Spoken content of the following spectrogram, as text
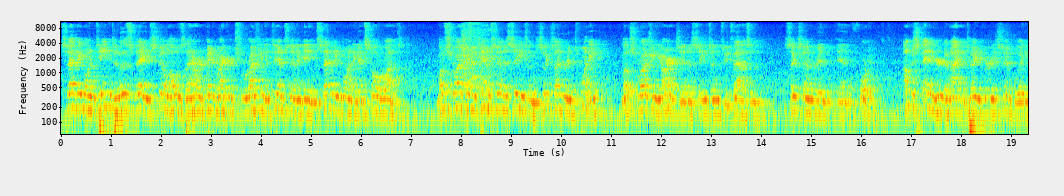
71 team to this day still holds the Howard Payne records for rushing attempts in a game, 71 against Sul Ross. Most rushing attempts in a season, 620. Most rushing yards in a season, 2,640. I'll just stand here tonight and tell you very simply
